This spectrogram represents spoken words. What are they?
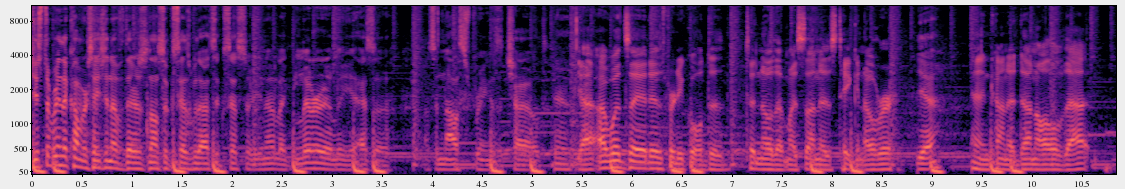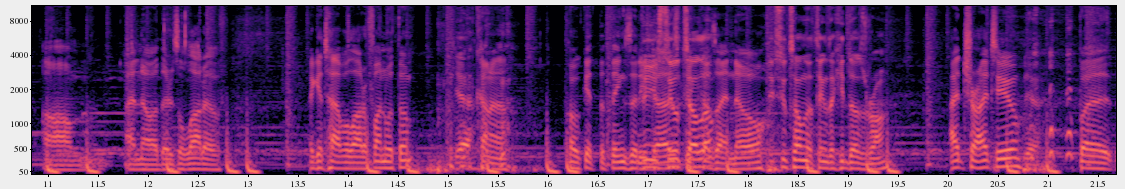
just to bring the conversation of there's no success without successor. You know, like literally as a as an offspring, as a child. Yeah, I would say it is pretty cool to, to know that my son has taken over Yeah. and kind of done all of that. Um, I know there's a lot of, I get to have a lot of fun with them. Yeah. kind of poke at the things that Do he you does still tell because him? I know. Do you still tell him the things that he does wrong? I try to. Yeah. But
